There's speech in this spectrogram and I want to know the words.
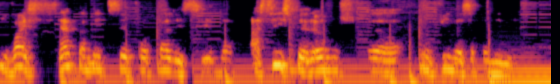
e vai certamente ser fortalecida. Assim esperamos eh, no fim dessa pandemia.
